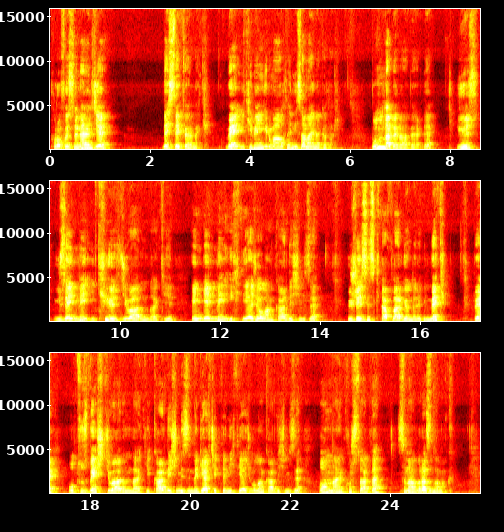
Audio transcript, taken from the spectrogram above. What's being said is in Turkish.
profesyonelce destek vermek ve 2026 Nisan ayına kadar. Bununla beraber de 100, 150, 200 civarındaki engelli ihtiyacı olan kardeşimize ücretsiz kitaplar gönderebilmek ve 35 civarındaki kardeşimizin de gerçekten ihtiyacı olan kardeşimizi online kurslarda sınavlar hazırlamak.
